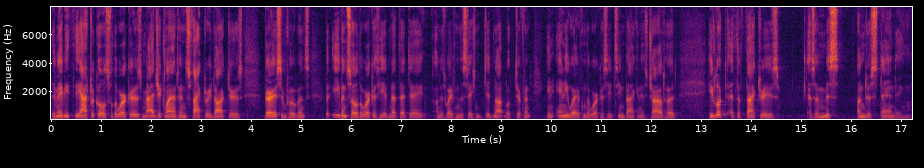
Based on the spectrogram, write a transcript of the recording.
There may be theatricals for the workers, magic lanterns, factory doctors, various improvements, but even so, the workers he had met that day on his way from the station did not look different in any way from the workers he'd seen back in his childhood. He looked at the factories as a misunderstanding,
